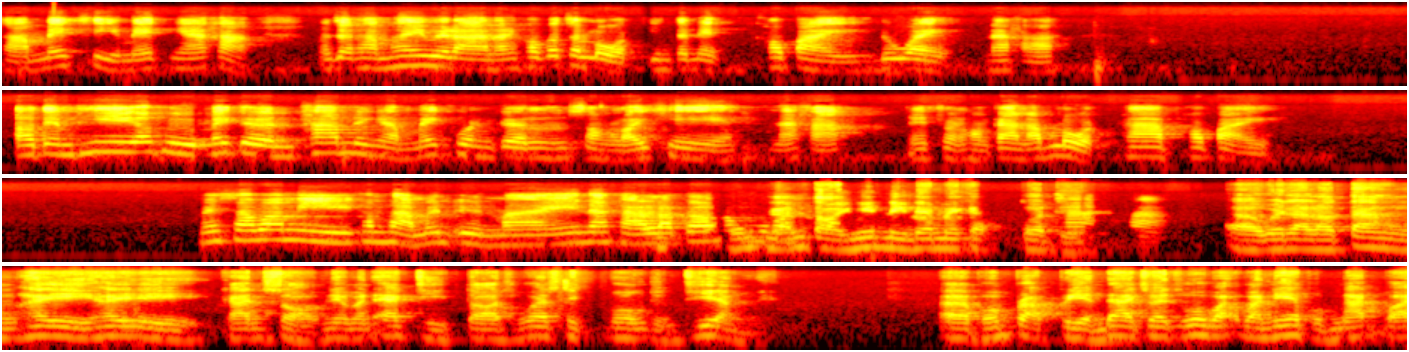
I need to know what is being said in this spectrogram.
สามเมกสี่เมกเนี้ยค่ะ มันจะทำให้เวลานั้นเขาก็จะโหลดอินเทอร์เน็ตเข้าไปด้วยนะคะ เอาเต็มที่ก็คือไม่เกินภาพหนึ่งอะไม่ควรเกิน 200K นะคะ ในส่วนของการอัปโหลดภาพเข้าไป ไม่ทราบว่ามีคำถามอื่นๆไหมนะคะ แล้วก็ผมถามต่ออีกนิดนึงได้ไหมครับตัวทีค่ะค่ะเอ่อเวลาเราตั้งให้ให้การสอบเนี่ยมันแอคทีฟตอนว่าสิบโมงถึงเที่ยงเนี่ยเอ่อ ผมปรับเปลี่ยนได้ช่วยทั่วาวันนี้ผมนัดไว้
